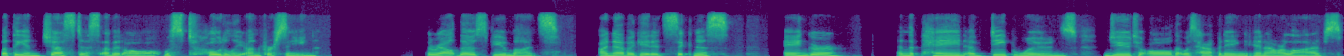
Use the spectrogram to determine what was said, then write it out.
but the injustice of it all was totally unforeseen. Throughout those few months, I navigated sickness anger, and the pain of deep wounds due to all that was happening in our lives,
